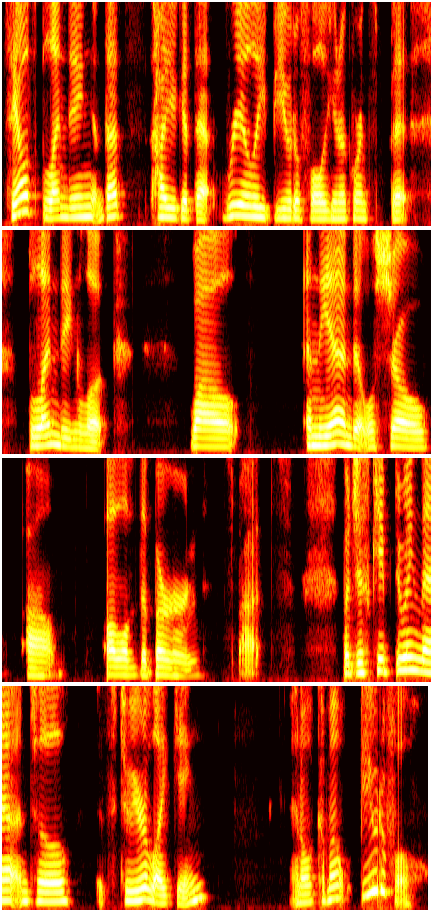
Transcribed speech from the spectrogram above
See how it's blending? That's how you get that really beautiful unicorn spit blending look. While in the end, it will show um, all of the burn spots. But just keep doing that until it's to your liking and it'll come out beautiful.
